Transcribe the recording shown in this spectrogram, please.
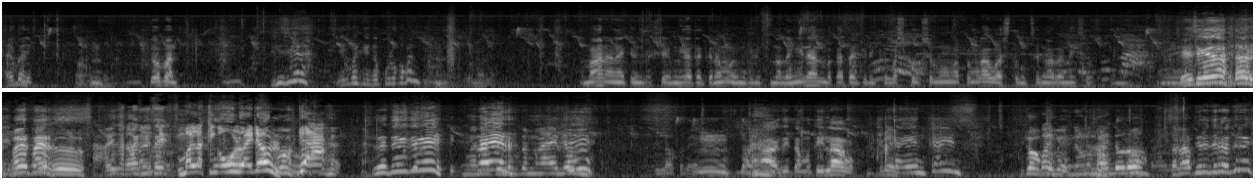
Ay ba? Gaban. Sige, sige na. Sige ba, kagapulo ka ban. Amahan na natin kasi ang ihatag ka na mo, ang panalanginan, makatag kinig kabaskog sa mga panglawas tungkol sa ngalan ni Jesus. Sige, sige na. Fire, fire. Ay, katangiti. Malaking ulo, idol! Yeah! Dire, dire, dire. Tikman natin ito mga idol. Mm, ah, di tamo tilaw. Kain, kain. Ikaw, bebe. Mga idol, oh. Sarap. Dire, dire, dire.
